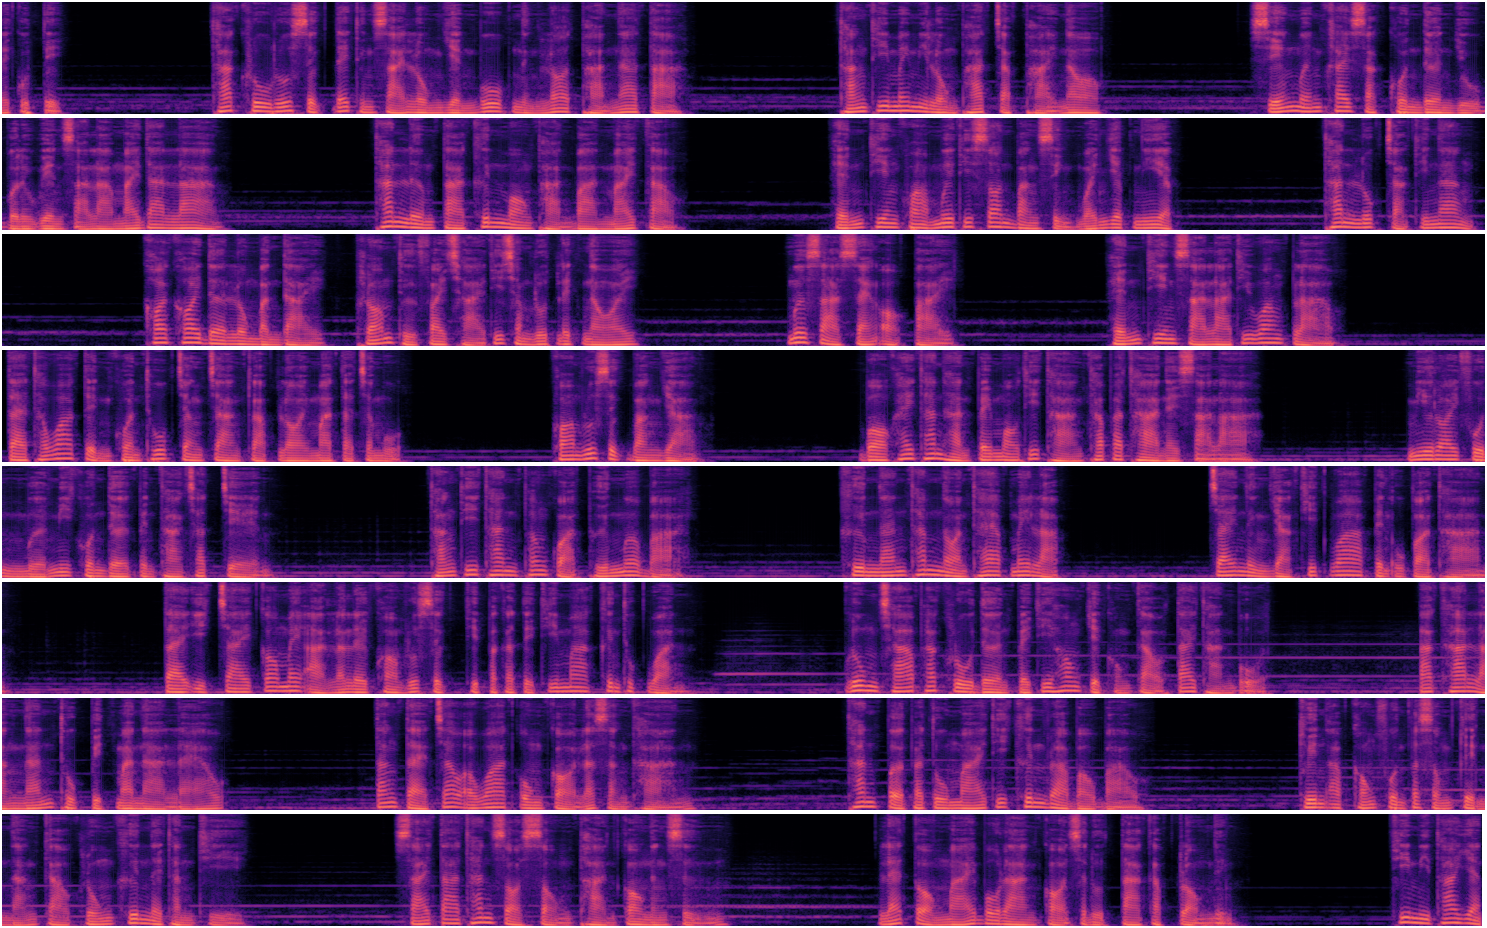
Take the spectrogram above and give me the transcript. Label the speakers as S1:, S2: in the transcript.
S1: ในกุฏิถ้าครูรู้สึกได้ถึงสายลมเย็นบูบหนึ่งลอดผ่านหน้าตา ทั้งที่ไม่มีลมพัดจากภายนอก เสียงเหมือนใครสักคนเดินอยู่บริเวณศาลาไม้ด้านล่าง ท่านเลิมตาขึ้นมองผ่านบานไม้เก่า เห็นเพียงความมืดที่ซ่อนบางสิ่งไว้เงียบๆท่านลุกจากที่นั่ง ค่อยๆเดินลงบันไดพร้อมถือไฟฉายที่ชำรุดเล็กน้อย เมื่อสาดแสงออกไป เห็นเพียงศาลาที่ว่างเปล่า แต่ทว่าติ่นควรทูบจางๆกลับลอยมาแต่จมูก ความรู้สึกบางอย่าง บอกให้ท่านหันไปมองที่ฐานทัพทาในศาลา มีรอยฝุ่นเหมือนมีคนเดินเป็นทางชัดเจน ทั้งที่ท่านเพิ่งกวาดพื้นเมื่อบ่าย คืนนั้นท่านนอนแทบไม่หลับ ใจหนึ่งอยากคิดว่าเป็นอุปาทาน แต่อีกใจก็ไม่อาจละเลยความรู้สึกผิดปกติที่มากขึ้นทุกวัน รุ่งเช้าพระครูเดินไปที่ห้องเก็บของเก่าใต้ฐานโบสถ์อาคารหลังนั้นถูกปิดมานานแล้ว ตั้งแต่เจ้าอาวาสองค์ก่อนและสังขาร ท่านเปิดประตูไม้ที่ขึ้นราเบาๆ ทวินอับของฝุ่นผสมกลิ่นหนังเก่าคลุ้งขึ้นในทันที สายตาท่านสอดส่องผ่านกองหนังสือ และต่องไม้โบราณก่อนสะดุดตากับกล่องหนึ่ง ที่มีท่ายัน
